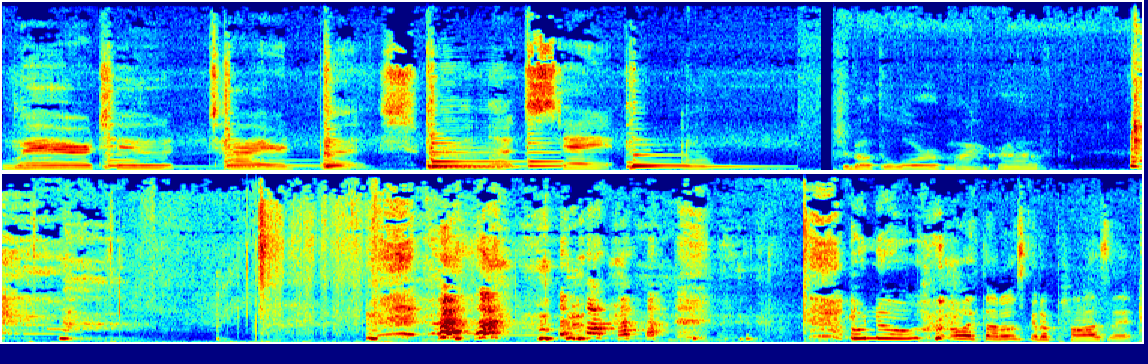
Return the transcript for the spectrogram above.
We're too tired, but screw it, let's stay up. about the lore of Minecraft. Oh no! Oh, I thought I was gonna pause it.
